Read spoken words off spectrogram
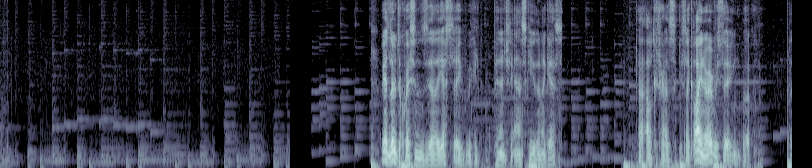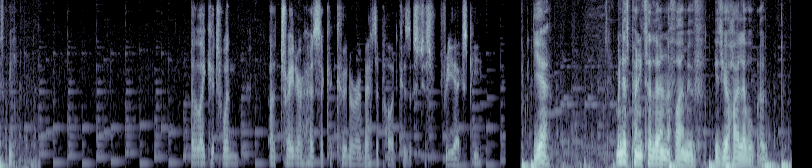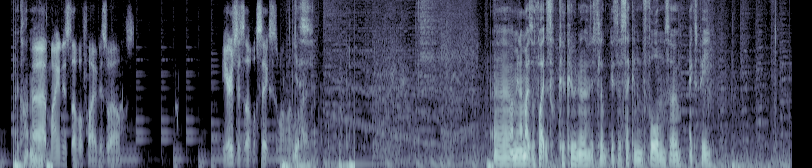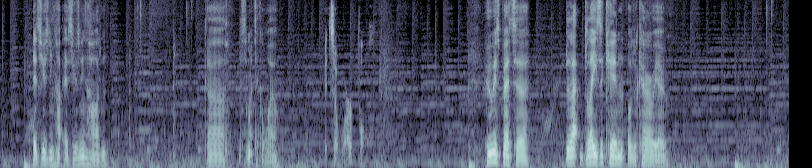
We had loads of questions uh, yesterday we could potentially ask you then, I guess. Uh, Alcatraz, he's like, I know everything, but that's could be. I like it when a trainer has a cocoon or a metapod because it's just free XP. Yeah. When does Ponyta learn a fire move? Is your high level? Oh, I can't remember. Uh, mine is level 5 as well. Yours is level 6 as well. Level yes. Uh, I mean, I might as well fight this Kakuna. It's it's a second form, so XP. It's using it's using Harden. Uh, this might take a while. It's a Whirlpool. Who is better, Bla- Blaziken or Lucario?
